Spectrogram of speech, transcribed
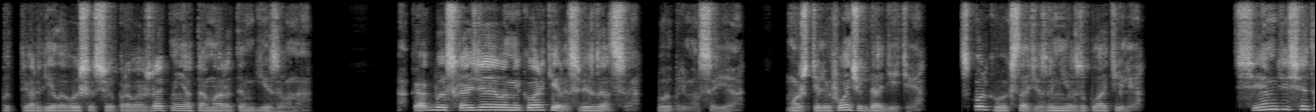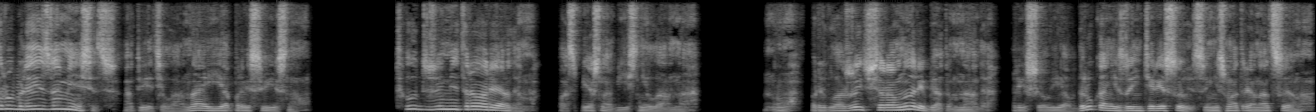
подтвердила вышедшая провожать меня Тамара Тенгизовна. А как бы с хозяевами квартиры связаться? выпрямился я. Может, телефончик дадите? Сколько вы, кстати, за нее заплатили? «Семьдесят рублей за месяц», — ответила она, и я присвистнул. «Тут же метро рядом», — поспешно объяснила она. «Ну, предложить все равно ребятам надо», — решил я. «Вдруг они заинтересуются, несмотря на цену».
